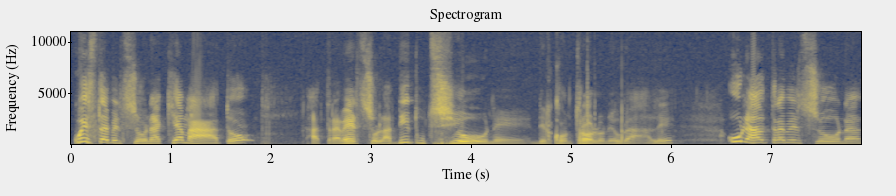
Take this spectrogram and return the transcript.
Questa persona ha chiamato, attraverso la deduzione del controllo neurale, un'altra persona.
